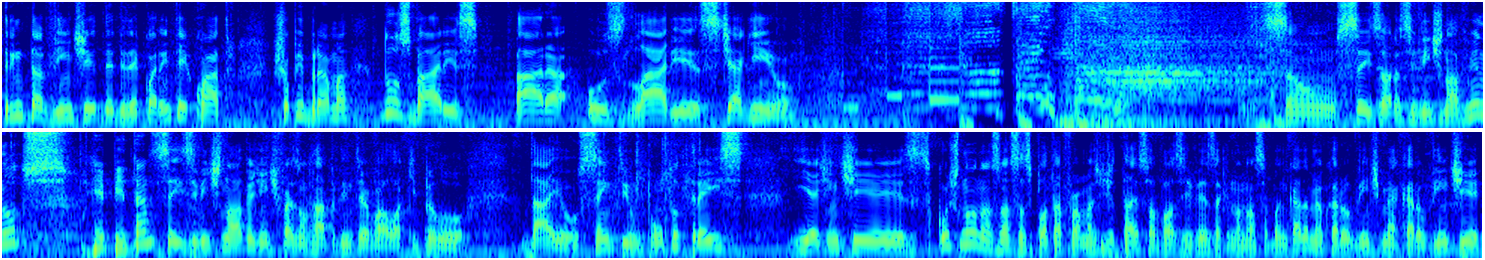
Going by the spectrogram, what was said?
3020 DDD 44. Shop Brahma dos bares para os lares. Tiaguinho. São 6 horas e 29 minutos. Repita. 6 e 29 a gente faz um rápido intervalo aqui pelo Dial 101.3 e a gente continua nas nossas plataformas digitais, sua voz e vez aqui na nossa bancada, meu caro ouvinte, minha caro ouvinte.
